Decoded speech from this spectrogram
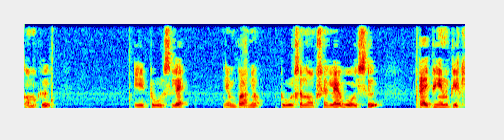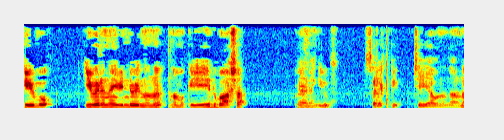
നമുക്ക് ഈ ടൂൾസിലെ ഞാൻ പറഞ്ഞു ടൂൾസ് എന്ന ഓപ്ഷനിലെ വോയിസ് ടൈപ്പിംഗ് എന്ന് ക്ലിക്ക് ചെയ്യുമ്പോൾ ഈ വരുന്ന ഈ വിൻഡോയിൽ നിന്ന് നമുക്ക് ഏത് ഭാഷ വേണമെങ്കിലും സെലക്ട് ചെയ്യാവുന്നതാണ്.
